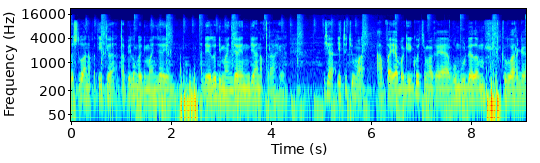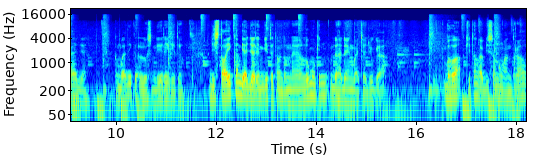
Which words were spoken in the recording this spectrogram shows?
Terus lu anak ketiga tapi lu nggak dimanjain. Ada lu dimanjain dia anak terakhir. Ya itu cuma apa ya bagi gue cuma kayak bumbu dalam keluarga aja. Kembali ke lu sendiri gitu di stoik kan diajarin gitu teman-teman. Ya lu mungkin udah ada yang baca juga bahwa kita nggak bisa mengontrol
